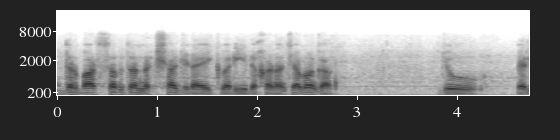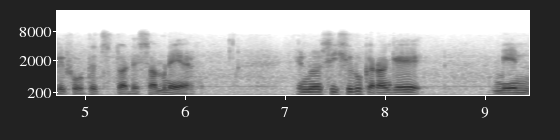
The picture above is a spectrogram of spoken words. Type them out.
ਦਰਬਾਰ ਸਾਹਿਬ ਦਾ ਨਕਸ਼ਾ ਜਿਹੜਾ ਇੱਕ ਵਾਰੀ ਦਿਖਾਉਣਾ ਚਾਹਾਂਗਾ, ਜੋ ਪਹਿਲੀ ਫੋਟੋ 'ਚ ਤੁਹਾਡੇ ਸਾਹਮਣੇ ਹੈ। ਇਹਨੂੰ ਅਸੀਂ ਸ਼ੁਰੂ ਕਰਾਂਗੇ ਮੇਨ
